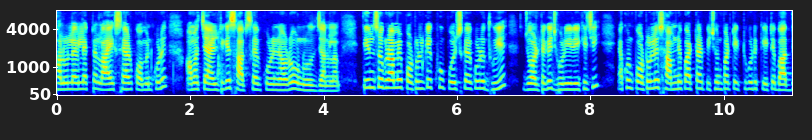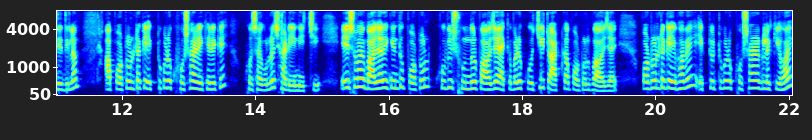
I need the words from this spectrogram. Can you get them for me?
ভালো লাগলে একটা লাইক, শেয়ার, কমেন্ট করে আমার চ্যানেলটিকে সাবস্ক্রাইব করে নেওয়ারও অনুরোধ জানালাম। তিনশো গ্রামের পটলকে খুব পরিষ্কার করে ধুয়ে জলটাকে ঝরিয়ে রেখেছি। এখন পটলের সামনে পাটটা আর পিছন পাটটা একটু করে কেটে বাদ দিয়ে দিলাম। আর পটলটাকে একটু করে খোসা রেখে রেখে খোসাগুলো ছাড়িয়ে নিচ্ছি। এই সময় বাজারে কিন্তু পটল খুবই সুন্দর পাওয়া যায়, একেবারে কচি টাটকা পটল পাওয়া যায়। পটলটাকে এভাবে একটু একটু করে খোসা রাখলে কী হয়,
